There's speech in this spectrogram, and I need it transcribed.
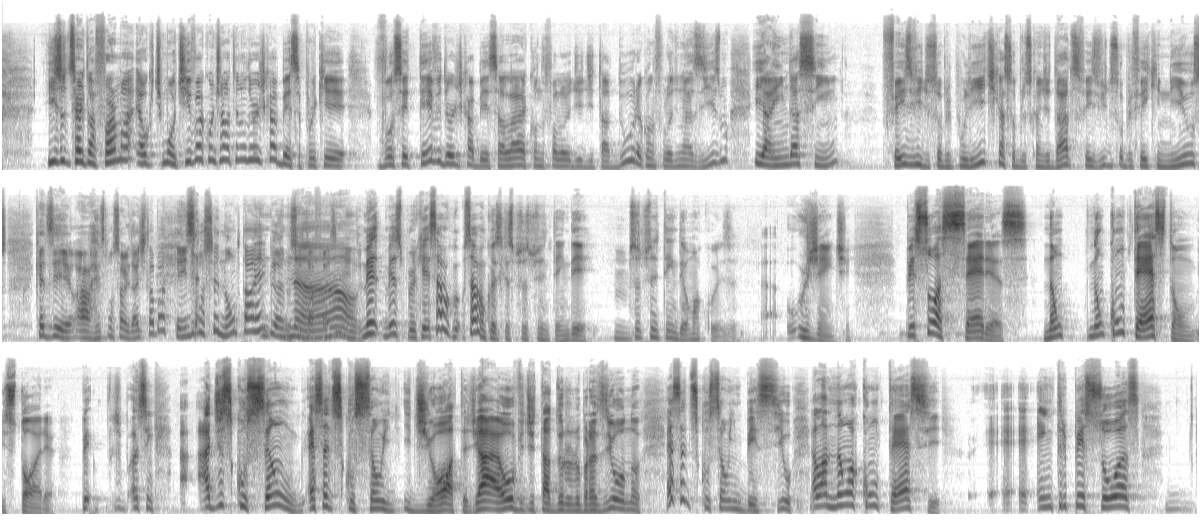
Isso, de certa forma, é o que te motiva a continuar tendo dor de cabeça, porque você teve dor de cabeça lá quando falou de ditadura, quando falou de nazismo, e ainda assim fez vídeo sobre política, sobre os candidatos, fez vídeo sobre fake news. Quer dizer, a responsabilidade está batendo e você não está regando, você está fazendo. Mesmo porque, sabe, sabe uma coisa que as pessoas precisam entender? Hum. As pessoas precisam entender uma coisa uh, urgente. Pessoas sérias não, não contestam história. Assim, a, a, discussão, essa discussão idiota de ah, houve ditadura no Brasil ou não, essa discussão imbecil, ela não acontece é, é, entre pessoas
